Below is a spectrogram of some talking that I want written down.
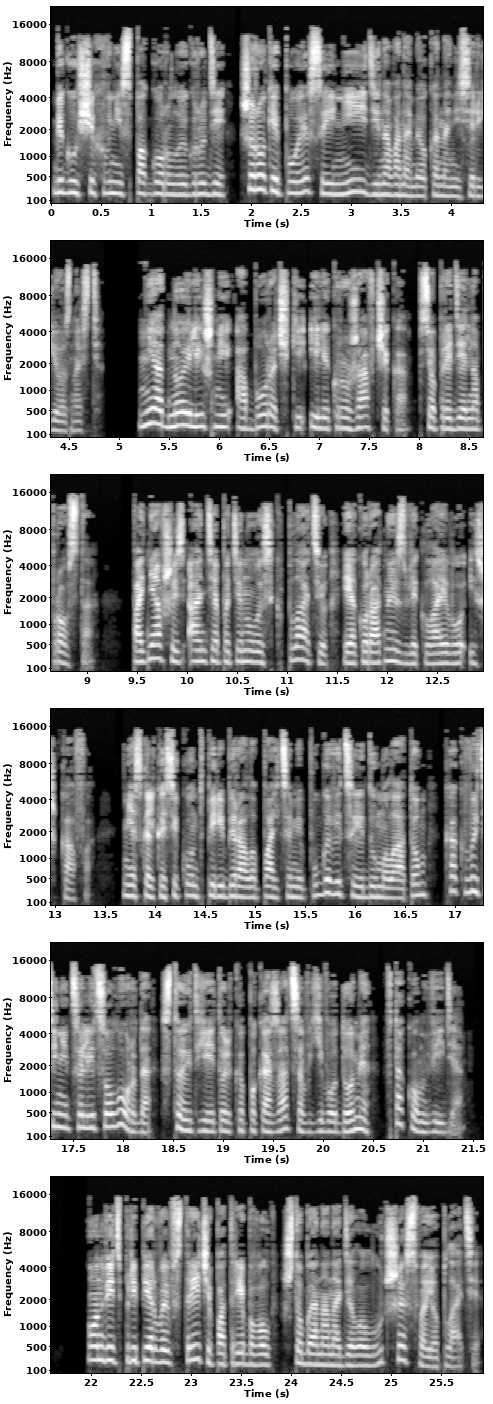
бегущих вниз по горлу и груди, широкий пояс и ни единого намека на несерьезность. Ни одной лишней оборочки или кружавчика, все предельно просто. Поднявшись, Антия потянулась к платью и аккуратно извлекла его из шкафа. Несколько секунд перебирала пальцами пуговицы и думала о том, как вытянется лицо лорда, стоит ей только показаться в его доме в таком виде. Он ведь при первой встрече потребовал, чтобы она надела лучшее свое платье.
